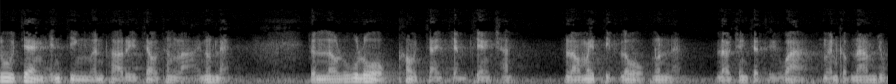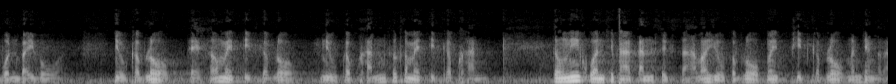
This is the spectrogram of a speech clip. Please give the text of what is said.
รู้แจ้งเห็นจริงเหมือนพระรีเจ้าทั้งหลายนั่นแหละ จนเรารู้โลกเข้าใจแจ่มแจ้งชัด เราไม่ติดโลกนั่นแหละ เราจึงจะถือว่าเหมือนกับน้ำอยู่บนใบบัว อยู่กับโลก แต่เขาไม่ติดกับโลก อยู่กับขันเขาก็ไม่ติดกับขัน ตรงนี้ควรที่พากันศึกษาว่าอยู่กับโลกไม่ผิดกับโลกนั้นอย่างไร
